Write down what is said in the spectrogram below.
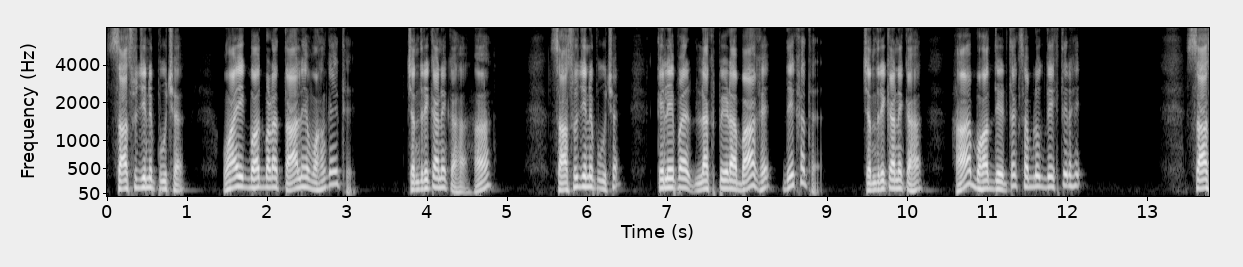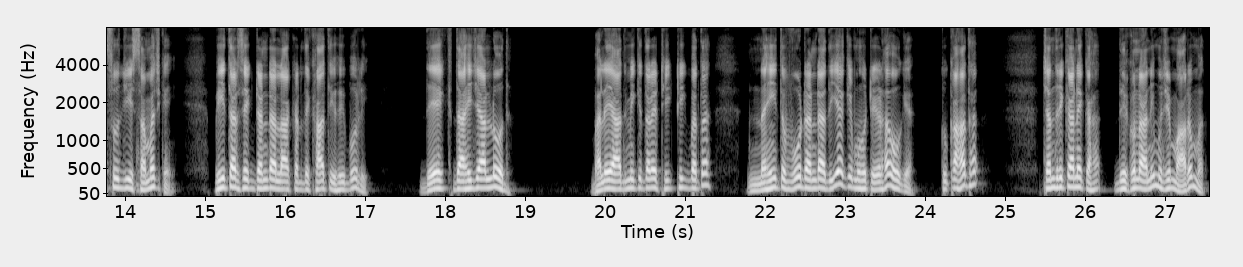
सासू जी ने पूछा, वहाँ एक बहुत बड़ा ताल है, वहाँ गए थे? चंद्रिका ने कहा, हाँ। सासू जी ने पूछा, किले पर लखपेड़ा बाग है, देखा था? चंद्रिका ने कहा, हाँ, बहुत देर तक सब लोग देखते रहे। सासू जी समझ गई, भीतर से एक डंडा लाकर दिखाती हुई बोली देख दाहीजार लोध। भले आदमी की तरह ठीक ठीक बता, नहीं तो वो डंडा दिया कि मुँह टेढ़ा हो गया। तू कहाँ था? चंद्रिका ने कहा, देखो नानी, मुझे मारो मत।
